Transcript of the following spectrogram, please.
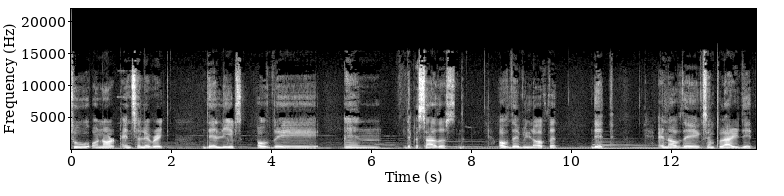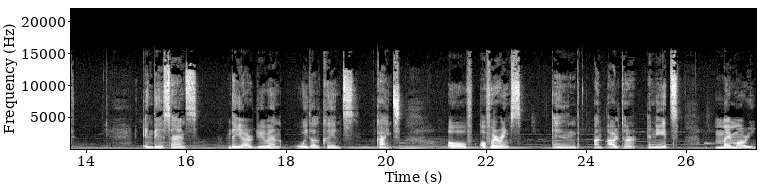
to honor and celebrate the lives of the and the pasados of the beloved dead and of the exemplary dead. In this sense, they are given with all kinds, kinds of offerings and an altar in its memory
